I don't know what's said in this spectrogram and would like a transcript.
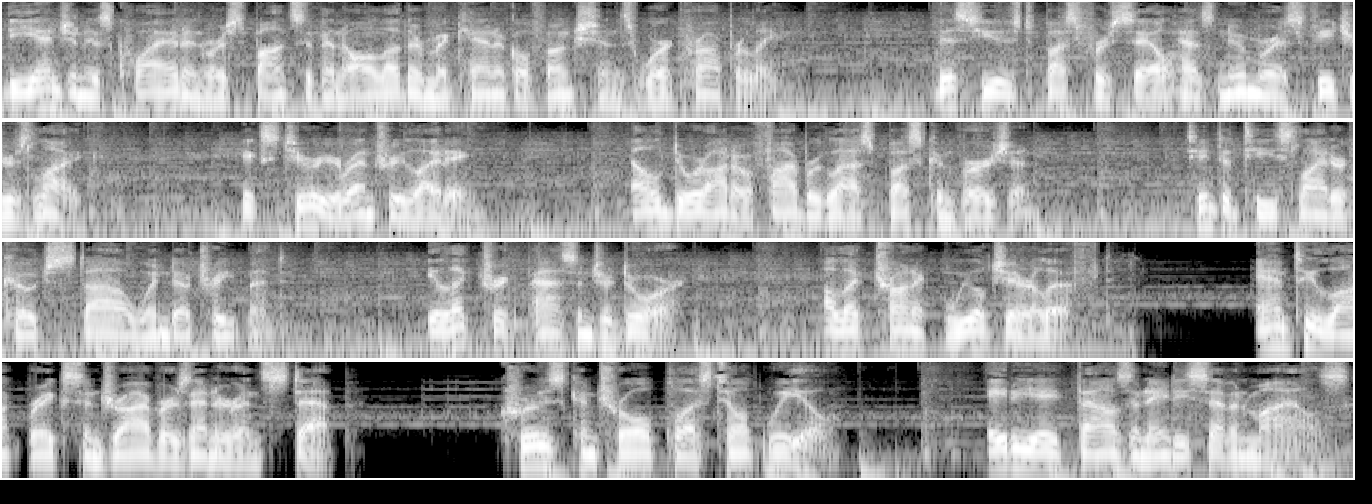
The engine is quiet and responsive and all other mechanical functions work properly. This used bus for sale has numerous features like exterior entry lighting, Eldorado fiberglass bus conversion, tinted T-slider coach style window treatment, electric passenger door, electronic wheelchair lift, anti-lock brakes and driver's enter and step. Cruise Control Plus Tilt Wheel. 88,087 miles.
